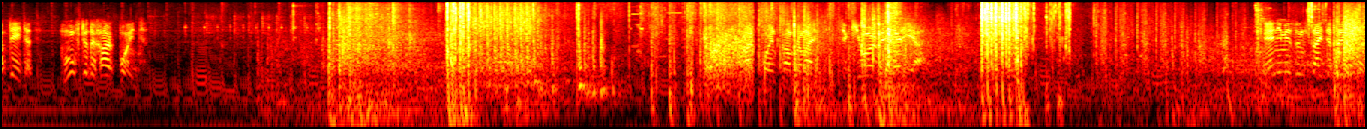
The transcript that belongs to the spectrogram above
Updated. Move to the hard point. Hard point compromised. Secure the area. Enemies inside the perimeter.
